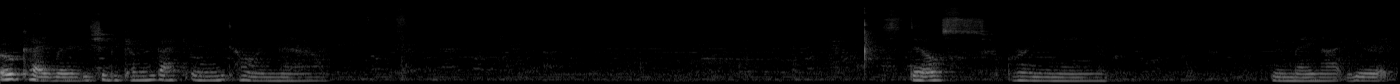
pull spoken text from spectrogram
Okay, Randy should be coming back any time now. Still screaming. You may not hear it. but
